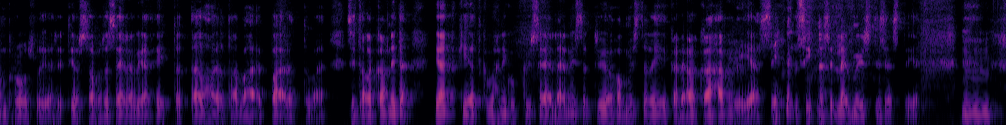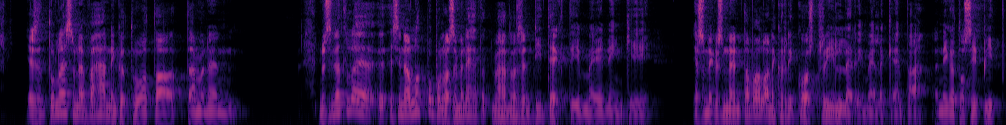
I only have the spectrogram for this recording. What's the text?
on Bruce Lee, ja sitten jossain vaiheessa selviää, että hitto, että täällä on jotain vähän epäilyttävää. Sitten alkaa niitä jätkiä, jotka vähän niin kuin kyselee niistä työhommista liikaa, niin alkaa häviää siinä, siinä silleen mystisesti. Mm. Ja se tulee semmoinen vähän niin kuin tuota, tämmöinen, no siinä tulee, siinä loppupuolella se menee vähän tämmöisen detektiivimeininkiin, ja se on niin sellainen tavallaan niin rikostrilleri melkeinpä. Niin tosi pit...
